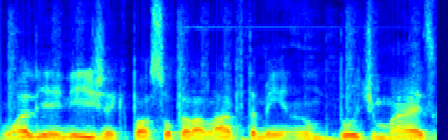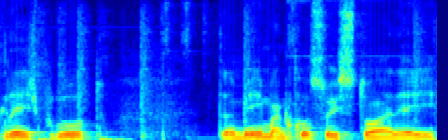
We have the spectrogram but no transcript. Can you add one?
um alienígena que passou pela live, também andou demais, grande piloto, também marcou sua história aí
